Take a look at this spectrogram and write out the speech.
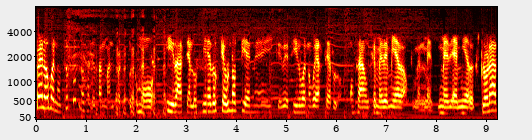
pero bueno, creo que no salió tan mal, pero fue como ir hacia los miedos que uno tiene y que decir, bueno, voy a hacerlo, o sea, aunque me dé miedo, aunque me, me, dé miedo explorar.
